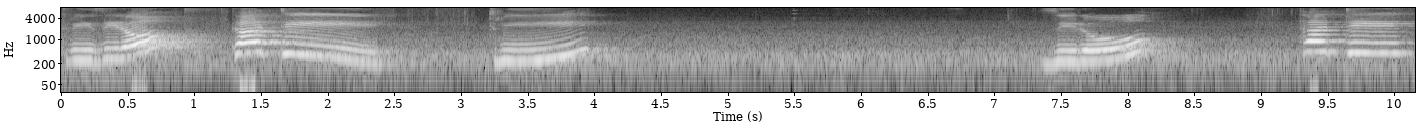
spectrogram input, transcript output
3030. 3 0 30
